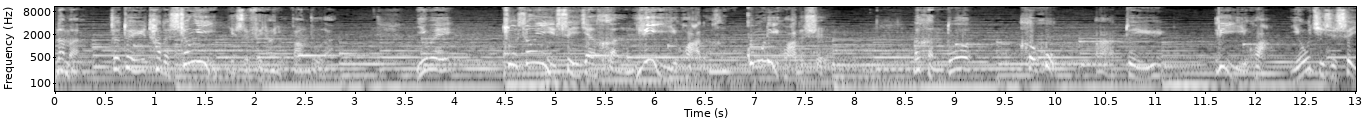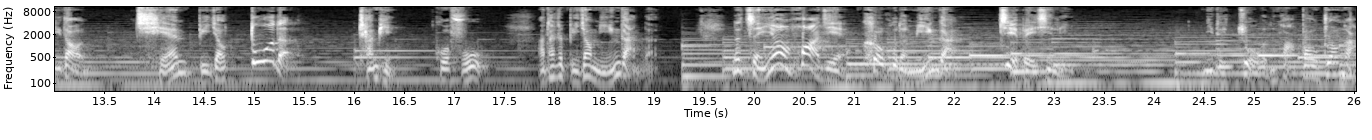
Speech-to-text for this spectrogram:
那么这对于他的生意也是非常有帮助的，因为。做生意是一件很利益化的、很功利化的事。那很多客户啊，对于利益化，尤其是涉及到钱比较多的产品或服务啊，他是比较敏感的。那怎样化解客户的敏感戒备心理？做文化包装啊，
